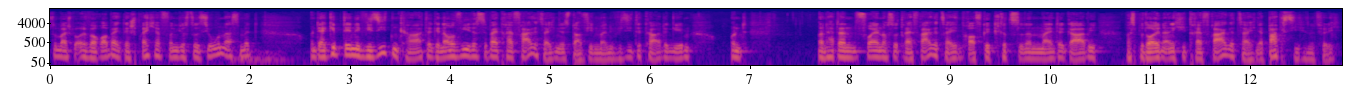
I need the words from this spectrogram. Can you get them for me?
zum Beispiel Oliver Rohrbeck, der Sprecher von Justus Jonas mit und der gibt denen eine Visitenkarte, genau wie das bei drei Fragezeichen ist, darf ihnen mal eine Visitenkarte geben und und hat dann vorher noch so drei Fragezeichen drauf gekritzelt und meinte Gabi, was bedeuten eigentlich die drei Fragezeichen? Der Babsi natürlich.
